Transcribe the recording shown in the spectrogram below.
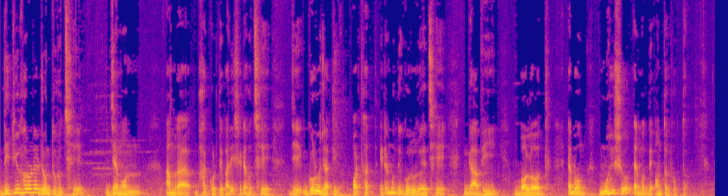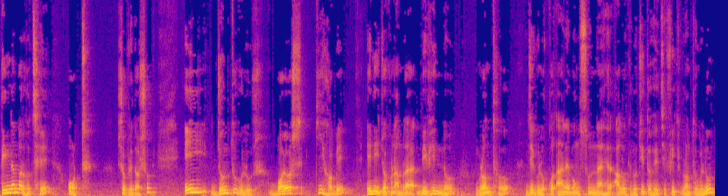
দ্বিতীয় ধরনের জন্তু হচ্ছে, যেমন আমরা ভাগ করতে পারি, সেটা হচ্ছে যে গরু জাতীয়। অর্থাৎ এটার মধ্যে গরু রয়েছে, গাভী, বলদ এবং মহিষও এর মধ্যে অন্তর্ভুক্ত। তিন নম্বর হচ্ছে ওট। সুপ্রিয় দর্শক এই জন্তুগুলোর বয়স কি হবে? এ নিয়ে যখন আমরা বিভিন্ন গ্রন্থ, যেগুলো কোরআন এবং সুন্নাহের আলোকে রচিত হয়েছে, ফিক গ্রন্থগুলো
